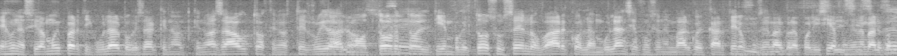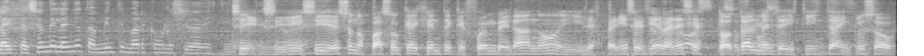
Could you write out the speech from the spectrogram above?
es una ciudad muy particular porque ya que no, que no haya autos, que no esté el ruido del motor todo el tiempo, que todo sucede en los barcos, la ambulancia funciona en barco, el cartero funciona en barco, la policía funciona en barco. La estación del año también te marca una ciudad distinta. Sí, sí, ¿eh? sí, eso nos pasó que hay gente que fue en verano y, la experiencia que tiene Venecia es totalmente distinta, incluso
